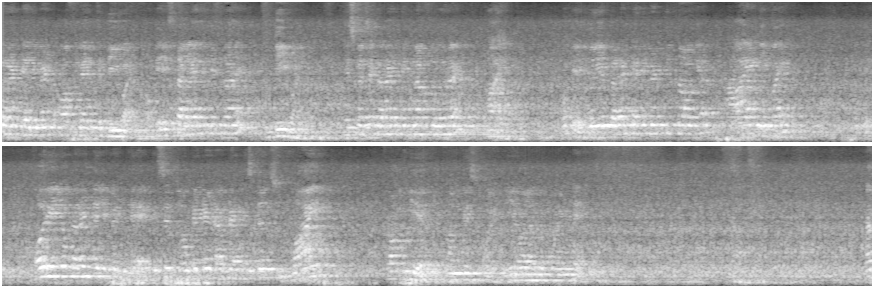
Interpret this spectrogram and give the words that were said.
small current element of length dy, okay? इसका लेंथ कितना है? dy. इसमें से करंट कितना फ्लो हो रहा है? I. ओके तो ये करंट एलिमेंट कितना हो गया? I dy. Okay? और ये जो करंट एलिमेंट है this is located at a distance y from here from this point ये वाला जो पॉइंट है। हम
